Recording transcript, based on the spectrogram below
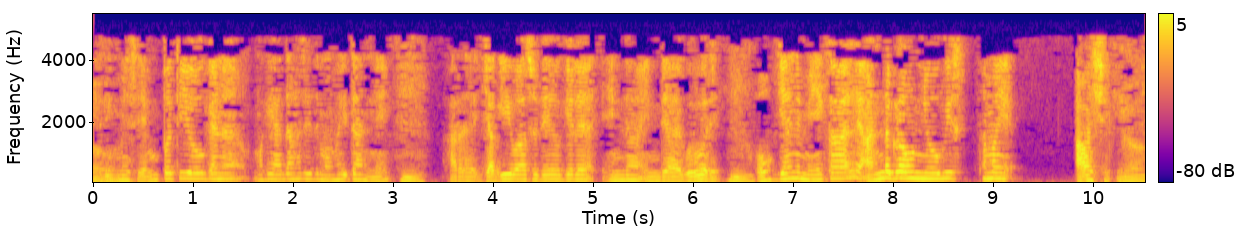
ඉතින් මේ සෙම්පතියෝ ගැන මගේ අදහසේදී මම හිතන්නේ අර ජගී වාසුදේව කියලා ඉන්න ඉන්දියාවේ ගුරුවරේ. ඔහු කියන්නේ මේ කාලේ අන්ඩර්ග්‍රවුන්ඩ් යෝගිස් තමයි අවශ්‍ය කියලා.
